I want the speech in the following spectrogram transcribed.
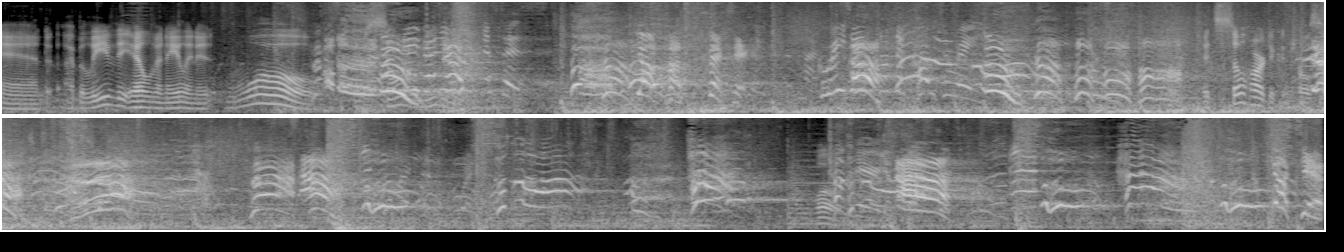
And I believe the Elven Alien is... Whoa! So. You're pathetic! Greetings ah! from the coterie! Ah! It's so hard to control Whoa. Got you!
